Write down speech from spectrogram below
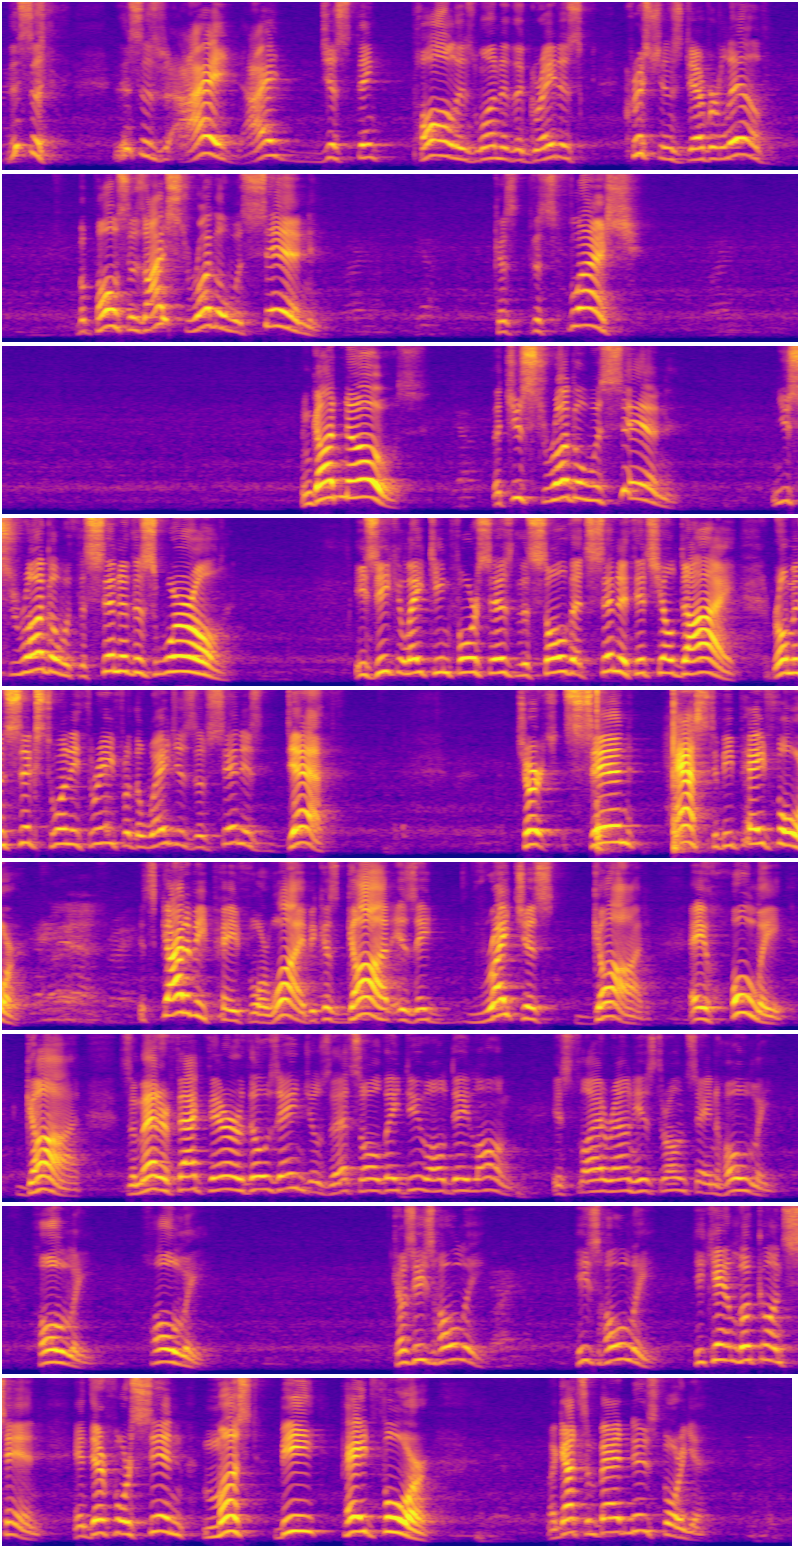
This is, this is, I, I just think Paul is one of the greatest Christians to ever live. But Paul says, I struggle with sin because this flesh. And God knows that you struggle with sin. You struggle with the sin of this world. Ezekiel 18:4 says, "The soul that sinneth, it shall die." Romans 6:23, "For the wages of sin is death." Church, sin has to be paid for. It's got to be paid for. Why? Because God is a righteous God, a holy God. As a matter of fact, there are those angels, that's all they do all day long, is fly around his throne saying, Holy, holy, holy. Because he's holy. He's holy. He can't look on sin. And therefore, sin must be paid for. I got some bad news for you.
